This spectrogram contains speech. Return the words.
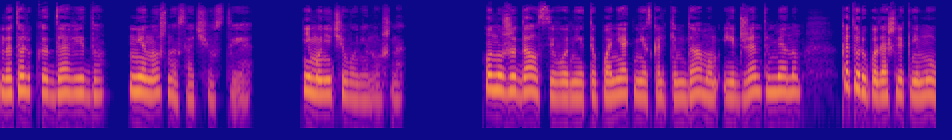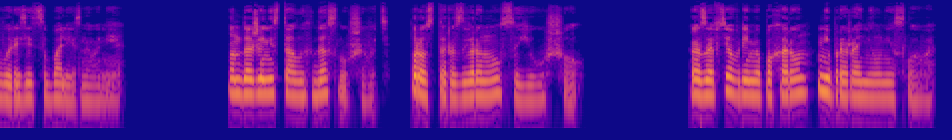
Да только Давиду не нужно сочувствие. Ему ничего не нужно. Он уже дал сегодня это понять нескольким дамам и джентльменам, которые подошли к нему выразить соболезнования. Он даже не стал их дослушивать, просто развернулся и ушел. А за все время похорон не проронил ни слова.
